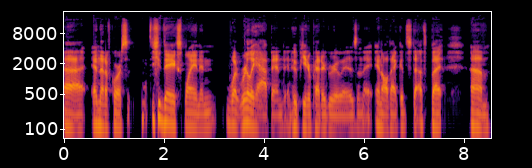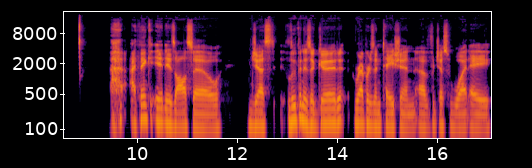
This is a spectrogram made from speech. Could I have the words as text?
Uh and then of course they explain and what really happened and who Peter Pettigrew is and they, and all that good stuff. But um I think it is also just Lupin is a good representation of just what a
